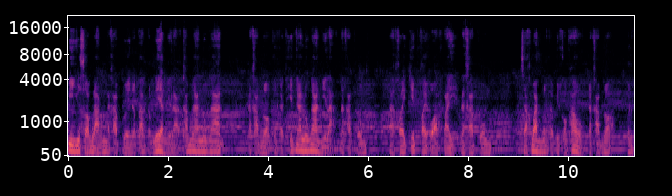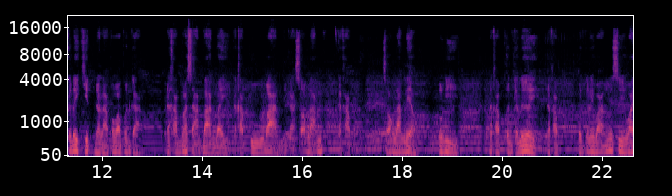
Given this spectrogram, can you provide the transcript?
มีอยู่สองหลังนะครับโดยน้ำพักน้ำแรงนี่แหละทำงานโรงงานนะครับเนาะเพิ่นกะเฮ็ดงานโรงงานนี่แหละนะครับ ผมอ่าคอยเก็บคอยออกไปนะครับ ผมสักวันมันก็เป็นของเฮานะครับเนาะเพิ่นก็เลยคิดนั่นล่ะเพราะว่าเพิ่นกะ นะครับมาสร้างบ้านไว้นะครับอยู่บ้านนี่ก็สองหลังนะครับสองหลังแล้วตัวนี้นะครับเพิ่นก็เลยนะครับเพิ่นก็เลยว่าเออซื้อไว้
